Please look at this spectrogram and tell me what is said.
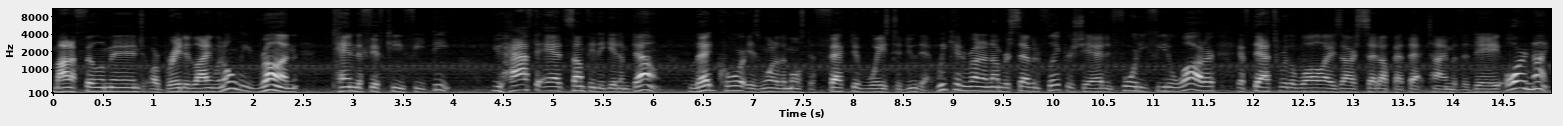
monofilament or braided line would only run 10 to 15 feet deep. You have to add something to get them down. Lead core is one of the most effective ways to do that. We can run a number seven flicker shad in 40 feet of water if that's where the walleyes are set up at that time of the day or night.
